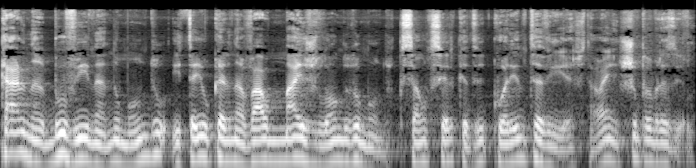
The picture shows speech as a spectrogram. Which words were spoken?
carne bovina no mundo e tem o carnaval mais longo do mundo, que são cerca de 40 dias, está bem? Chupa Brasil.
